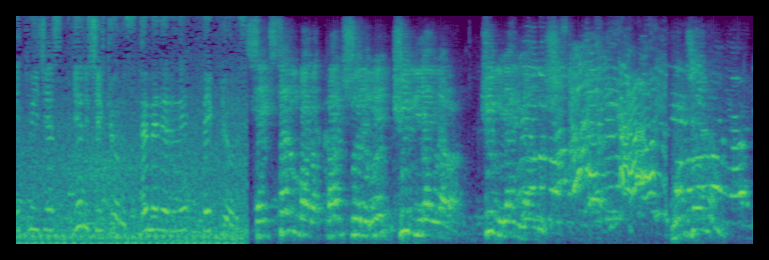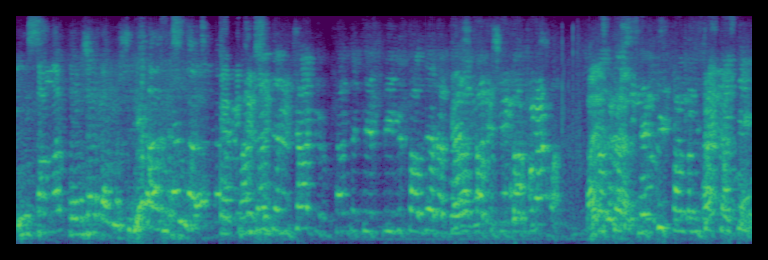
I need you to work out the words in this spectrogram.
etmeyeceğiz, geri çekiyoruz demelerini bekliyoruz. 80 baro karşı söylemi külliyen yalan. Külliyen yanlış. Burcu Hanım, insanlar konser kalmasın. Ne kalmasınız ya? Senden de rica ediyorum. Sen de tesbihini sallayarak tartışmadan konuşma. Hayır, Yoksa hocam. tesbih sallamayacak yer değil.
